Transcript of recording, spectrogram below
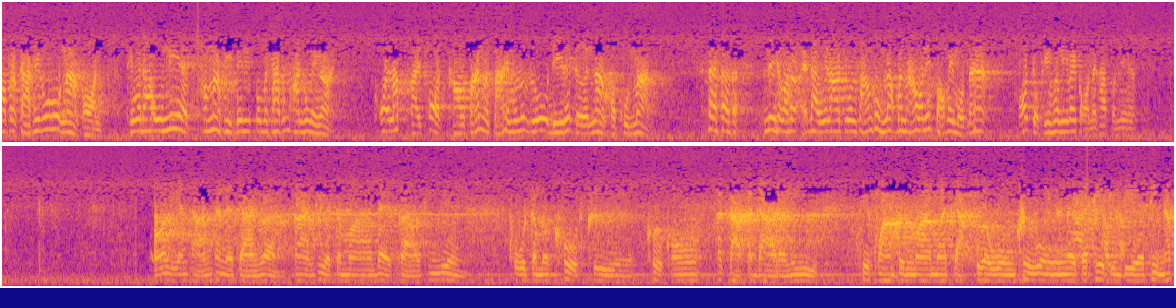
มาประกาศให้รู้ล่วงหน้าก่อน เทวดาองค์นี้ทำหน้าที่เป็นกรมประชาสัมพันธ์ง่ายๆ คอยรับถ่ายทอดข่าวสารต่างๆให้มนุษย์รู้ดีเหลือเกินน่าขอบคุณมาก นี่ว่าได้เวลาจนสามทุ่มแล้วปัญหาวันนี้ตอบไม่หมดนะฮะขอจบเพียงเท่านี้ไว้ก่อนนะครับวันนี้ขอเรียนถามท่านอาจารย์ว่าการที่อาตมาได้กล่าวถึงเรื่องโคตมโคตคือโคตของพระศาสดาเหล่านี้ที่ความเป็นมามาจากตัววงคือวงในประเทศอินเดียที่นับ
